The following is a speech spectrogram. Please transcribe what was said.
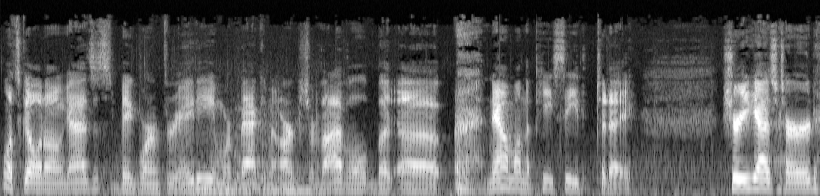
What's going on, guys? This is Big Worm 380, and we're back in Ark Survival. But uh, now I'm on the PC today. Sure, you guys heard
